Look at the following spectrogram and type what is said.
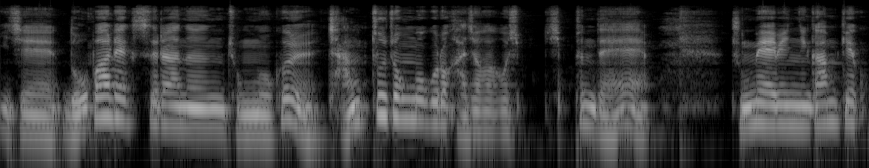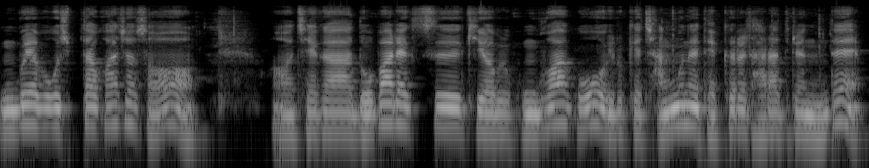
이제 노바렉스라는 종목을 장투 종목으로 가져가고 싶, 싶은데 중매앱님과 함께 공부해보고 싶다고 하셔서 어, 제가 노바렉스 기업을 공부하고 이렇게 장문의 댓글을 달아드렸는데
